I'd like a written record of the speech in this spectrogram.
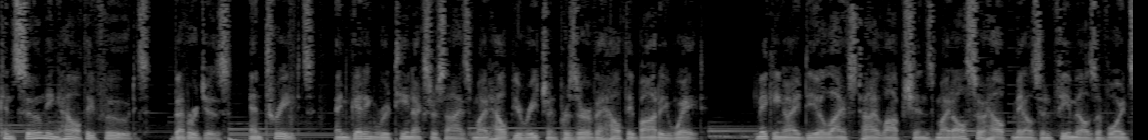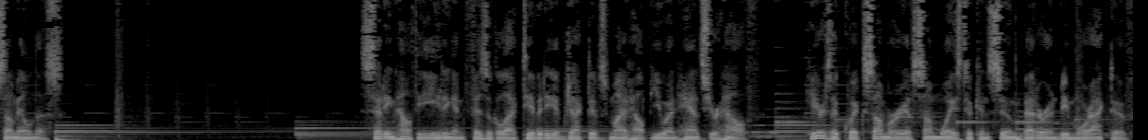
Consuming healthy foods, beverages, and treats, and getting routine exercise might help you reach and preserve a healthy body weight. Making ideal lifestyle options might also help males and females avoid some illness. Setting healthy eating and physical activity objectives might help you enhance your health. Here's a quick summary of some ways to consume better and be more active.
